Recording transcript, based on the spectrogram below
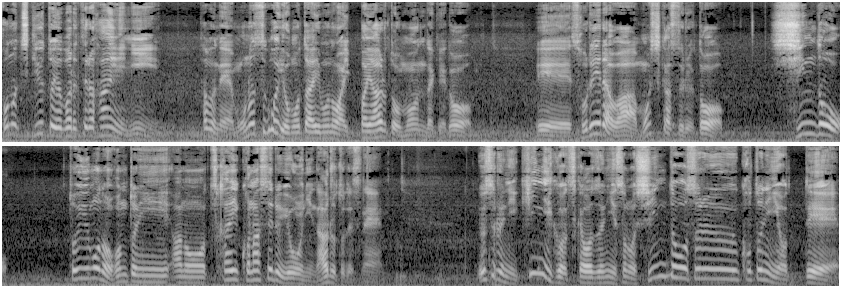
この地球と呼ばれてる範囲に、多分ね、ものすごい重たいものはいっぱいあると思うんだけど、えー、それらはもしかすると、振動というものを本当に、あの、使いこなせるようになるとですね、要するに筋肉を使わずに、その振動することによって、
